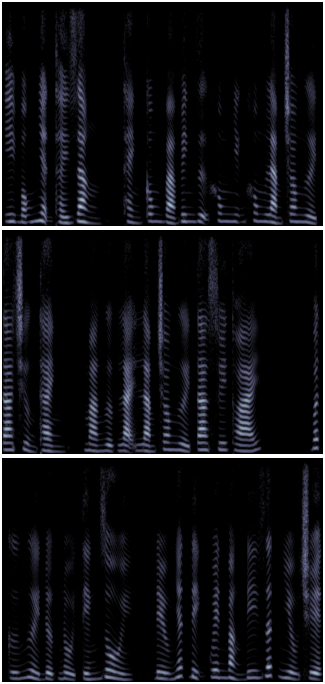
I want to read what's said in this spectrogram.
y bỗng nhận thấy rằng, thành công và vinh dự không những không làm cho người ta trưởng thành, mà ngược lại làm cho người ta suy thoái. Bất cứ người được nổi tiếng rồi, đều nhất định quên bằng đi rất nhiều chuyện.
